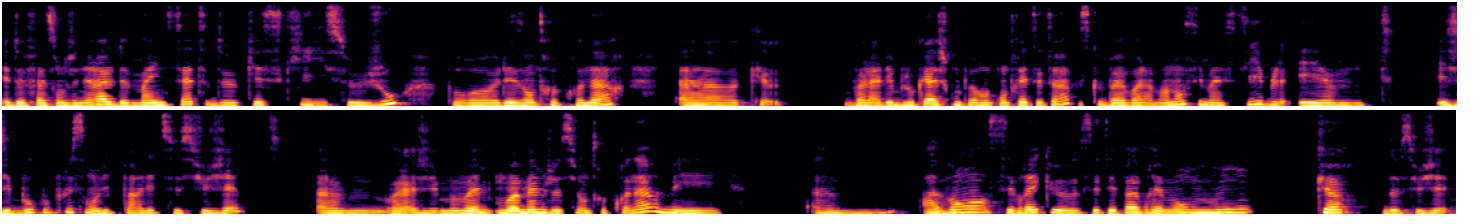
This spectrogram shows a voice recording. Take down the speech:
et de façon générale de mindset, de qu'est-ce qui se joue pour euh, les entrepreneurs, euh, que, voilà, les blocages qu'on peut rencontrer, etc. Parce que, ben voilà, maintenant c'est ma cible et euh, et j'ai beaucoup plus envie de parler de ce sujet. Euh, voilà, j'ai moi-même, moi-même, je suis entrepreneur, mais euh, avant, c'est vrai que c'était pas vraiment mon cœur de sujet.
